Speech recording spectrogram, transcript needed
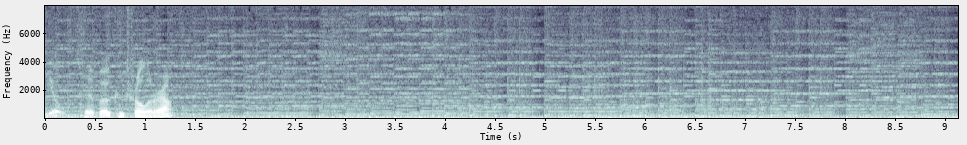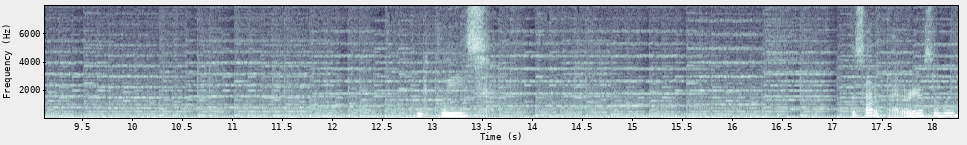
The old turbo controller out. Please. Is that a battery or something?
